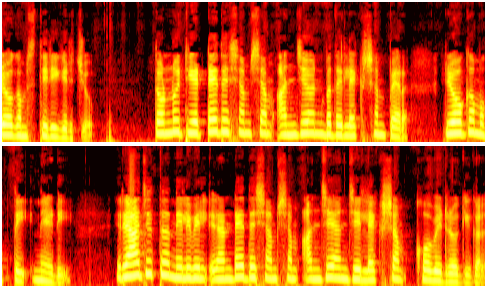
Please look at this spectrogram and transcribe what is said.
രോഗം സ്ഥിരീകരിച്ചു. തൊണ്ണൂറ്റിയെട്ട് ദശാംശം അഞ്ച് ഒൻപത് ലക്ഷം പേർ രോഗമുക്തി നേടി. രാജ്യത്ത് നിലവിൽ രണ്ട് ദശാംശം അഞ്ച് അഞ്ച് ലക്ഷം കോവിഡ് രോഗികൾ.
